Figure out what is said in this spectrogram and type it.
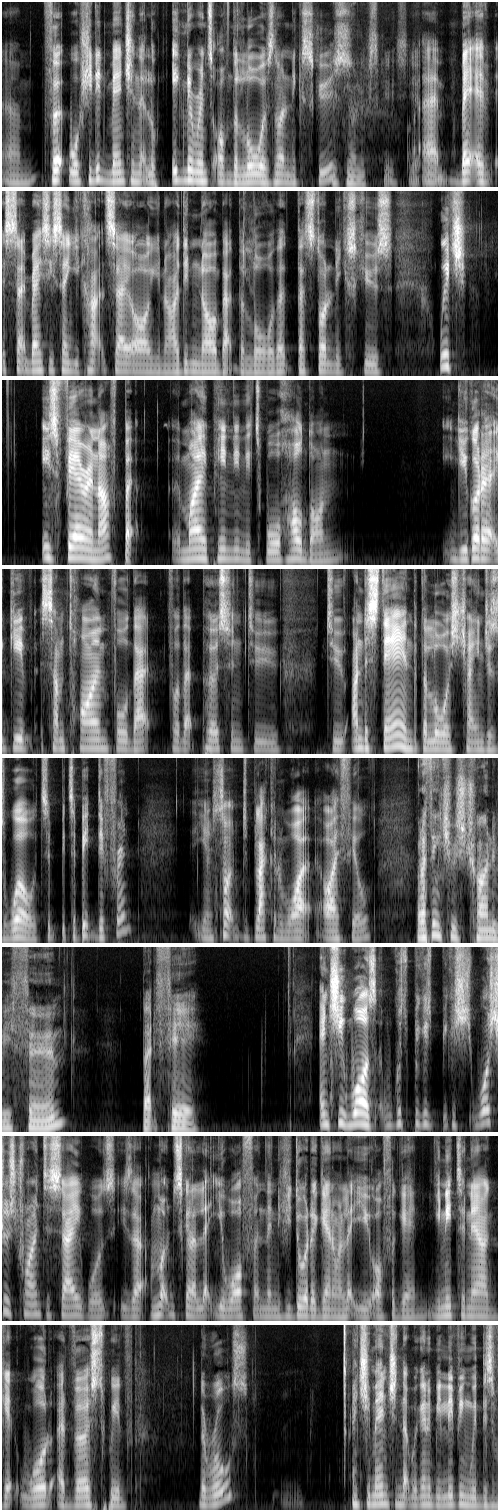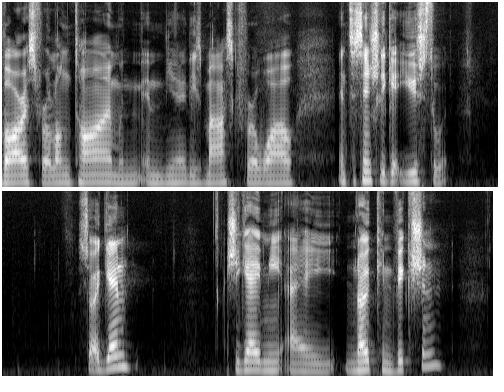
um, for, well, she did mention that look, ignorance of the law is not an excuse. It's not an excuse. Yeah. Uh, ba- uh, basically saying you can't say, oh, you know, I didn't know about the law. That that's not an excuse, which is fair enough. But in my opinion, it's well, hold on, you got to give some time for that for that person to to understand that the law has changed as well. It's a, it's a bit different. You know, it's not just black and white. I feel, But I think she was trying to be firm, but fair. and she was because because because she, what she was trying to say was is that I'm not just going to let you off, and then if you do it again, I'm going to let you off again. You need to now get word adverse with the rules. And she mentioned that we're going to be living with this virus for a long time, and, and you know these masks for a while, and to essentially get used to it. So again, she gave me a no conviction,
